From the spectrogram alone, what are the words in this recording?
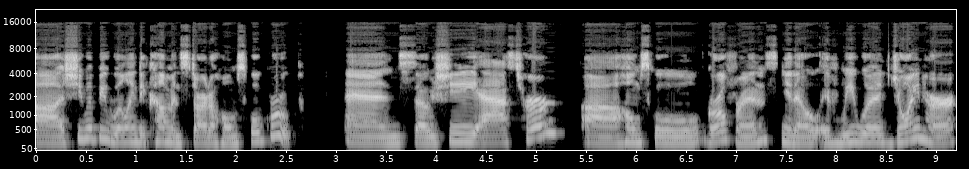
uh, she would be willing to come and start a homeschool group. And so she asked her uh, homeschool girlfriends, you know, if we would join her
